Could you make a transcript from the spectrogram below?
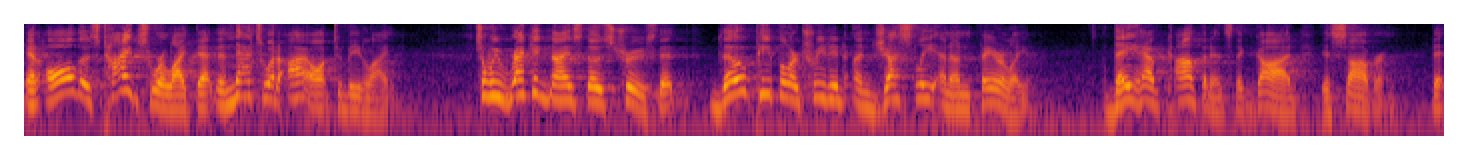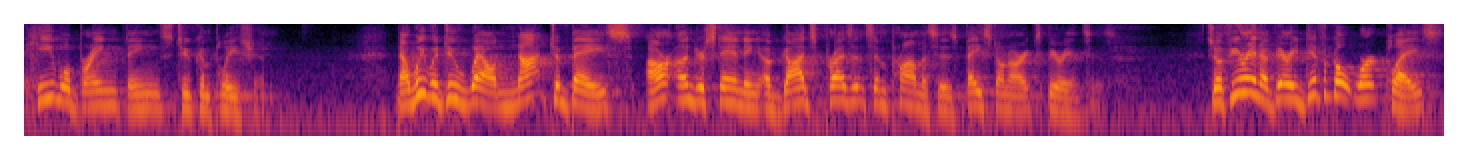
and all those types were like that, then that's what I ought to be like. So we recognize those truths that though people are treated unjustly and unfairly, they have confidence that God is sovereign, that He will bring things to completion. Now, we would do well not to base our understanding of God's presence and promises based on our experiences. So, if you're in a very difficult workplace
